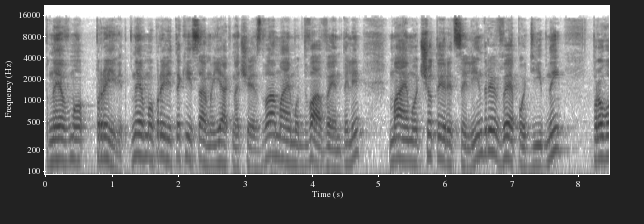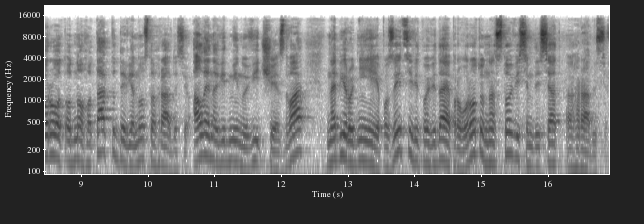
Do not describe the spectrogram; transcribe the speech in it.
пневмопривід. Пневмопривід такий самий, як на ЧС2. Маємо два вентилі, маємо чотири циліндри, В-подібний. Проворот одного такту 90 градусів. Але на відміну від ЧС2, набір однієї позиції відповідає провороту на 180 градусів.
